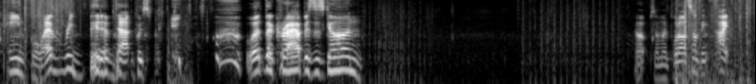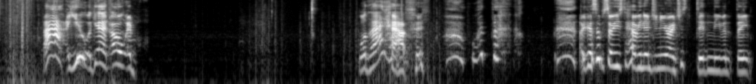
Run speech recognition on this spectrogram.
painful. Every bit of that was painful. what the crap is this gun? Oh, someone pulled out something. Hi. Ah, you again. Oh, and... Well, that happened. what the... I guess I'm so used to having engineer, I just didn't even think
